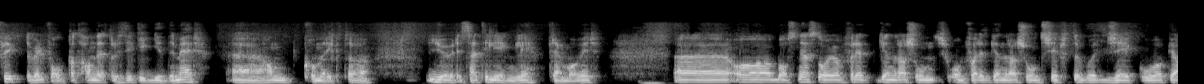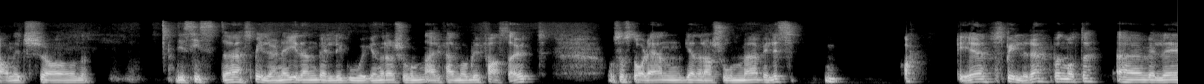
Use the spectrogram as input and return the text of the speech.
frykter vel folk at han rett og slett ikke gidder mer. Uh, han kommer ikke til å gjøre seg tilgjengelig fremover. Uh, og Bosnia står jo for et overfor et generasjonsskifte hvor Djeko og Pjanic og de siste spillerne i den veldig gode generasjonen er i ferd med å bli fasa ut. Og så står det en generasjon med veldig artige spillere, på en måte. Uh, veldig,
